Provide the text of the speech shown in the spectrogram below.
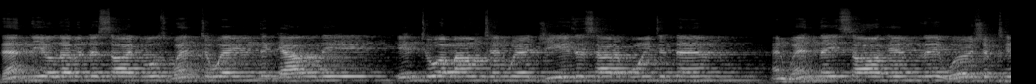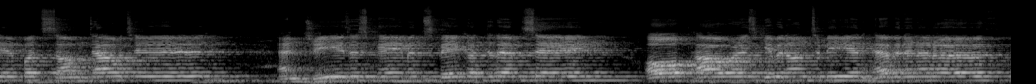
Then the eleven disciples went away into Galilee, into a mountain where Jesus had appointed them. And when they saw him, they worshipped him, but some doubted. And Jesus came and spake unto them, saying, All power is given unto me in heaven and on earth.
